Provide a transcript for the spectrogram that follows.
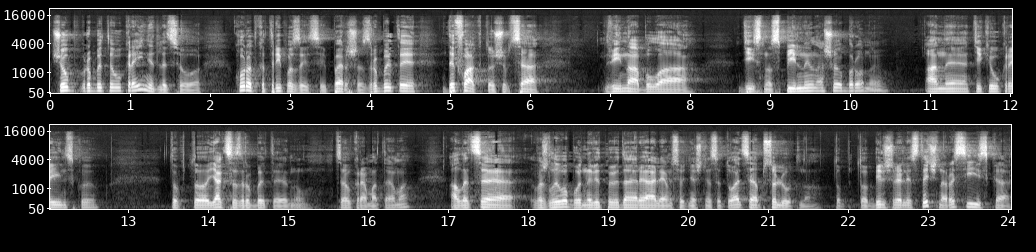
Що робити в Україні для цього? Коротко, три позиції. Перше, зробити де-факто, щоб ця війна була дійсно спільною нашою обороною, а не тільки українською. Тобто, як це зробити? Ну, це окрема тема. Але це важливо, бо не відповідає реаліям сьогоднішня ситуація абсолютно. Тобто, більш реалістична російська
